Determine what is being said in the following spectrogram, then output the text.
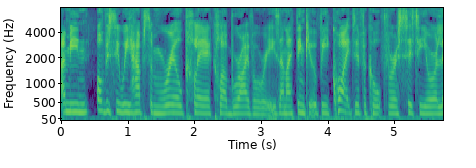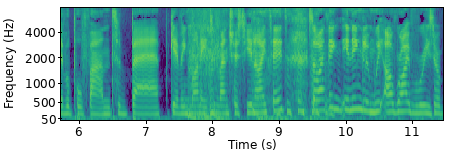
I mean, obviously, we have some real clear club rivalries, and I think it would be quite difficult for a City or a Liverpool fan to bear giving money to Manchester United. So I think in England, we our rivalries are,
